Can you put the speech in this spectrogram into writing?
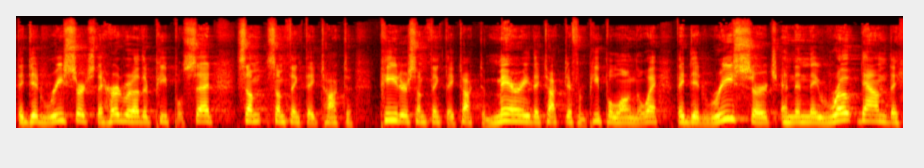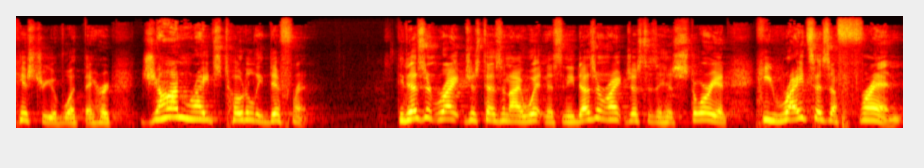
they did research, they heard what other people said. Some, some think they talked to Peter, some think they talked to Mary, they talked to different people along the way. They did research and then they wrote down the history of what they heard. John writes totally different. He doesn't write just as an eyewitness, and he doesn't write just as a historian. He writes as a friend.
